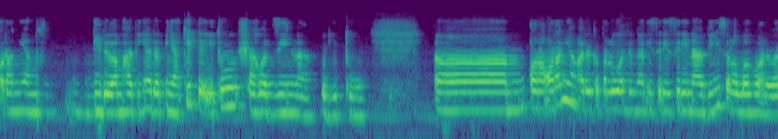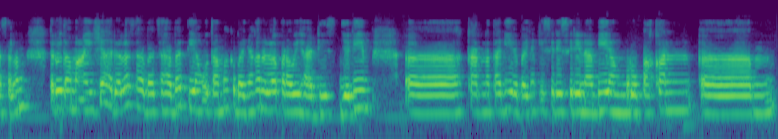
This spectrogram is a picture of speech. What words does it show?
orang yang di dalam hatinya ada penyakit yaitu syahwat zina begitu orang orang-orang yang ada keperluan dengan istri-istri Nabi Shallallahu Alaihi Wasallam, terutama Aisyah adalah sahabat-sahabat yang utama kebanyakan adalah perawi hadis. Jadi uh, karena tadi ya banyak istri-istri Nabi yang merupakan um,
